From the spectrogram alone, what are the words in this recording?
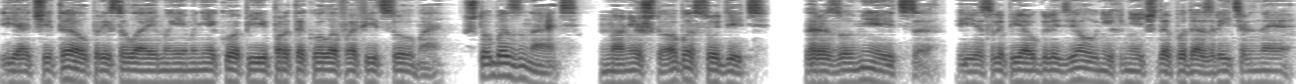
я читал присылаемые мне копии протоколов официума, чтобы знать, но не чтобы судить. Разумеется, если б я углядел в них нечто подозрительное,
